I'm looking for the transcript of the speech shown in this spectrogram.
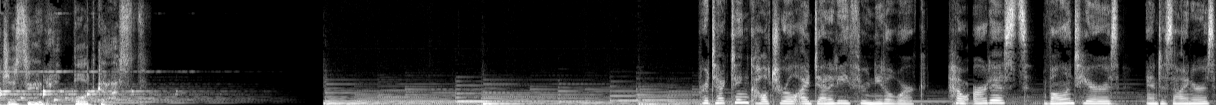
الجزيرة بودكاست Protecting cultural identity through needlework How artists, volunteers, and designers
